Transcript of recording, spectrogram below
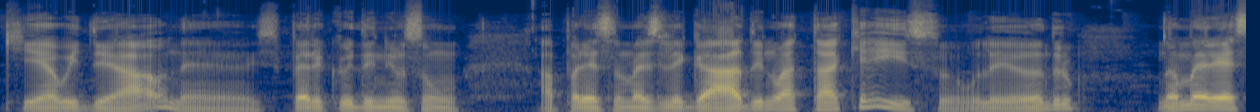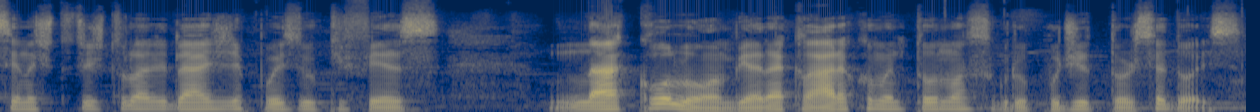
que é o ideal, né? Espero que o Edenilson apareça mais ligado e no ataque é isso. O Leandro não merece ainda titularidade depois do que fez na Colômbia. Ana Clara comentou no nosso grupo de torcedores.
